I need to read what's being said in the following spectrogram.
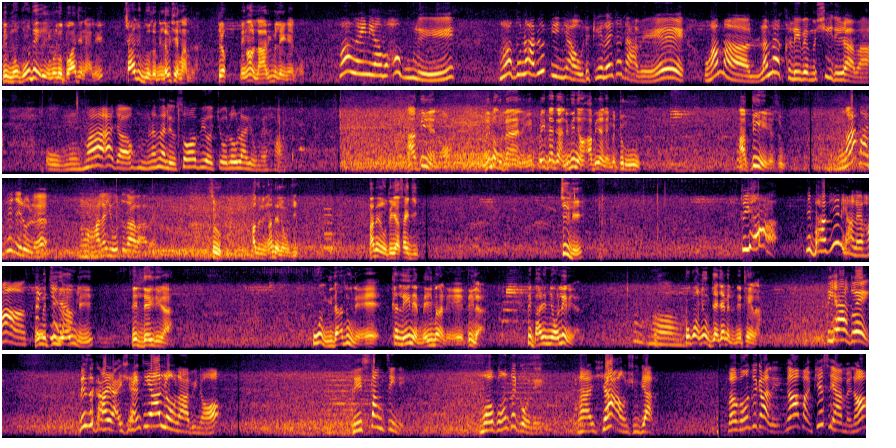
နေမော်ကုန်းတဲ့အိမ်မလို့သွားကျင်တာလေချားလူပြောဆိုနေလှုပ်ချင်မှမလားပြောနေငါ့ကိုလာပြီးမလိန်နဲ့နော်ငါလိန်နေရမဟုတ်ဘူးလေငါသူနာပြုပညာကိုတကယ်လဲတတ်တာပဲငါမှလက်မှတ်ကလေးပဲမရှိသေးတာပါဟိုငါအဲ့ကြောင့်လက်မှတ်လေးကိုစောပြီးတော့ကြိုလုပ်လိုက်ရုံပဲဟာငါသိရင်နော်မင်းပုံစံကလေပိတ်သက်ကလူပညာအားပေးရတယ်မတူဘူးငါသိနေတယ်စုငါဘာဖြစ်နေလို့လဲငါလည်းရိုးသားပါပဲစု အဲ့ဒါနဲ့ငါတဲ့လုံးကြည့်ငါတဲ့လုံးတရားစိုက်ကြည့်ကြည့်လေတီဟာ你ဘာဖြစ်နေရလဲဟာမင်းမကြည့်ရဘူးလေနေလိန်နေတာဟိုကမိသားစုနဲ့ခလေးနဲ့မိန်းမနဲ့သိလားနေဘာတွေမျောလင့်နေရလဲဟာဟိုကောင်နေကိုပြန်ကြိုက်မယ်လို့နေထင်လားတီဟာသွေးနင်စကားရအရန်တရားလွန်လာပြီနော်နင်စောင့်ကြည့်နေ မော်ကွန်းတစ်ကိုလေငါရအောင်ယူပြမယ်မော်ကွန်းတစ်ကလေငါအပိုင်ဖြစ်စေရမယ်နော်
